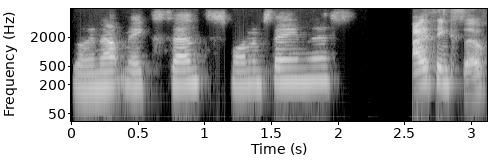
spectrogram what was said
will not make sense when I'm saying this? I think so.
